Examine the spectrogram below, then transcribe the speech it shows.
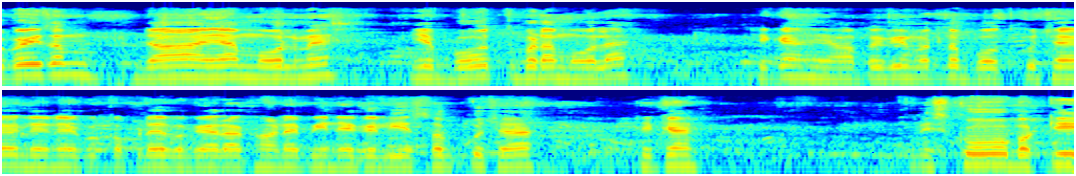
तो गई हम जहाँ आए हैं मॉल में, ये बहुत बड़ा मॉल है, ठीक है? यहाँ पे भी मतलब बहुत कुछ है, लेने को कपड़े वगैरह, खाने पीने के लिए सब कुछ है, ठीक है? इसको बाकी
